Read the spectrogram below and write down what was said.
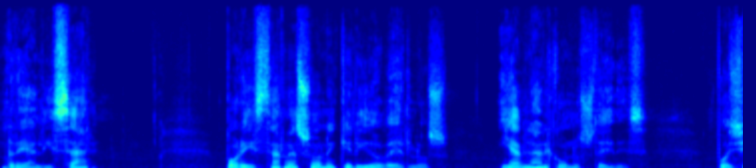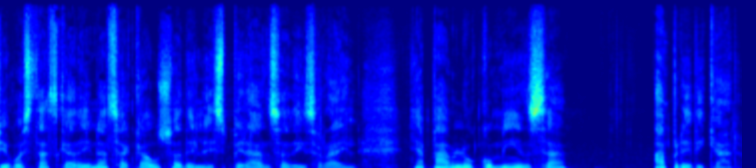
realizar. Por esta razón he querido verlos y hablar con ustedes, pues llevo estas cadenas a causa de la esperanza de Israel. Ya Pablo comienza a predicar.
